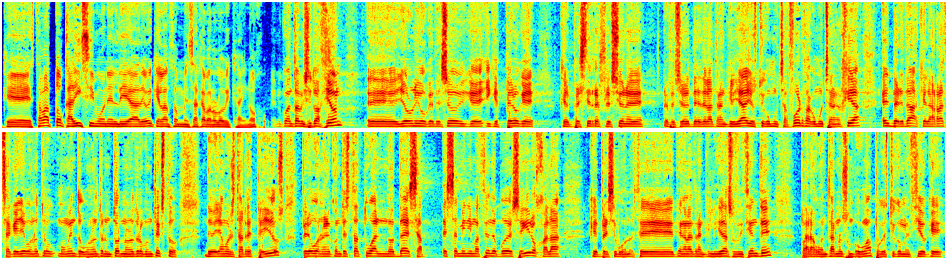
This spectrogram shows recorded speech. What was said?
que estaba tocadísimo en el día de hoy, que lanza un mensaje a Manolo Vizcaíno, ojo. En cuanto a mi situación, eh, yo lo único que deseo y que, espero que, que el Presti reflexione, reflexione desde la tranquilidad. Yo estoy con mucha fuerza, con mucha energía. Es verdad que la racha que llevo en otro momento, con otro entorno, en otro contexto, deberíamos estar despedidos, pero bueno, en el contexto actual nos da esa, esa minimación de poder seguir. Ojalá que el Presti bueno, esté- tenga la tranquilidad suficiente para aguantarnos un poco más, porque estoy convencido que,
